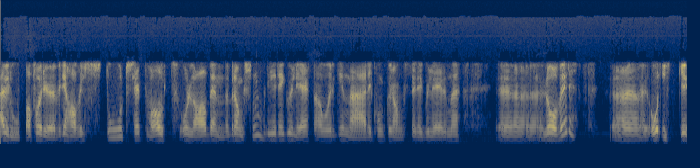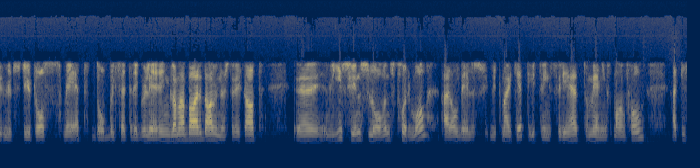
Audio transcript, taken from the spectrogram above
Europa for øvrig har vel stort sett valgt å la denne bransjen bli regulert av ordinære konkurranseregulerende Eh, lover. Eh, og ikke utstyrt oss med et dobbelt sett regulering. La meg bare da understreke at eh, vi syns lovens formål er aldeles utmerket. Ytringsfrihet og meningsmangfold er til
